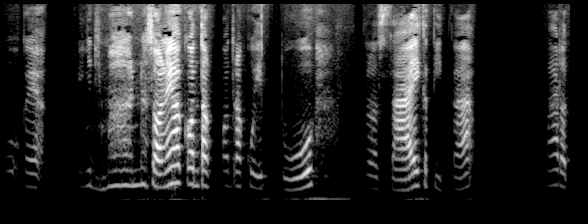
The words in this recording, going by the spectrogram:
aku kayak nyarinya di mana? Soalnya kontrak kontrakku itu selesai ketika Maret.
